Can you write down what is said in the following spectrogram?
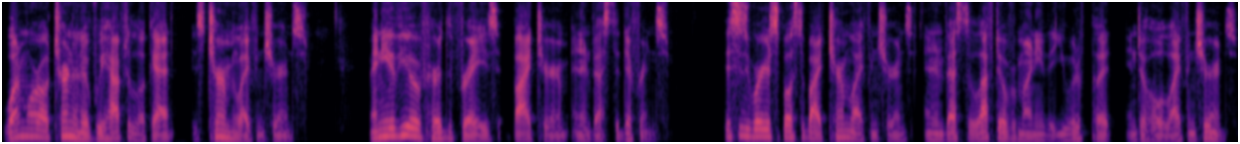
One more alternative we have to look at is term life insurance. Many of you have heard the phrase buy term and invest the difference. This is where you're supposed to buy term life insurance and invest the leftover money that you would have put into whole life insurance.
